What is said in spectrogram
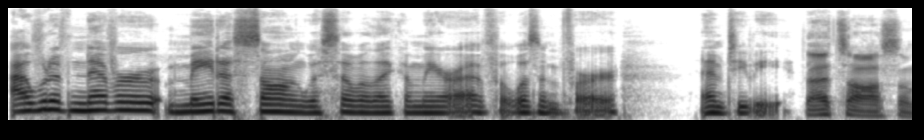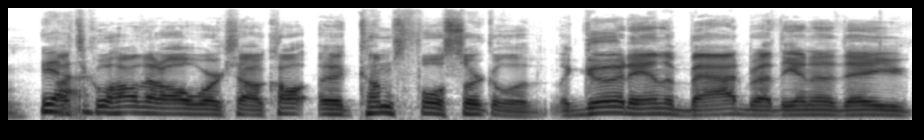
I would have never made a song with someone like Amira if it wasn't for MTV. That's awesome. Yeah. That's cool how that all works out. It comes full circle, the good and the bad. But at the end of the day, you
